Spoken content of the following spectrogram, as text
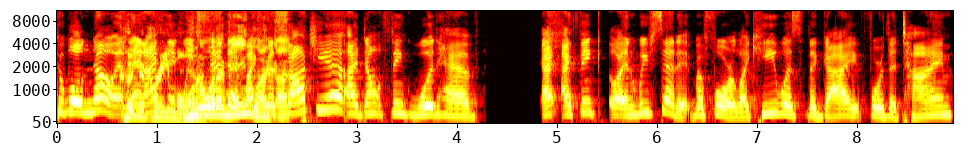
well, no, and, Couldn't and I agree think more. we You know what said I mean? That, like, Like, I- Versace, I, don't think would have. I, I think, and we've said it before. Like he was the guy for the time.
